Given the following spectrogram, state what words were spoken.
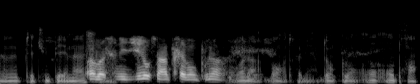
Euh, Peut-être une PMH. Ah bah Sonny Gino, c'est un très bon poulain. Voilà, bon, très bien. Donc, on, on- on prend.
